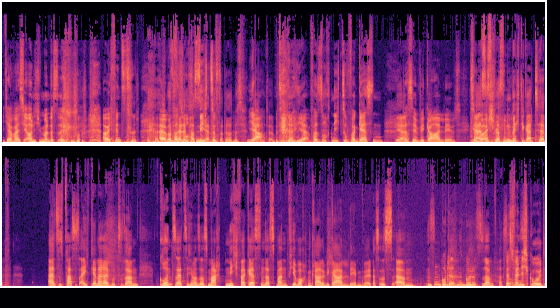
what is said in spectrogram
ja, weiß ich auch nicht, wie man das. aber ich finde es. Ähm, versucht nicht zu, drin, ja, ja, versucht nicht zu vergessen, ja. dass ihr vegan lebt. ja, Beispiel. Es ist, ist ein wichtiger Tipp. Also es passt es eigentlich generell gut zusammen. Grundsätzlich, wenn man sowas macht, nicht vergessen, dass man vier Wochen gerade vegan leben will. Das ist, ähm, das ist eine, gute, eine gute Zusammenfassung. Das finde ich gut,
